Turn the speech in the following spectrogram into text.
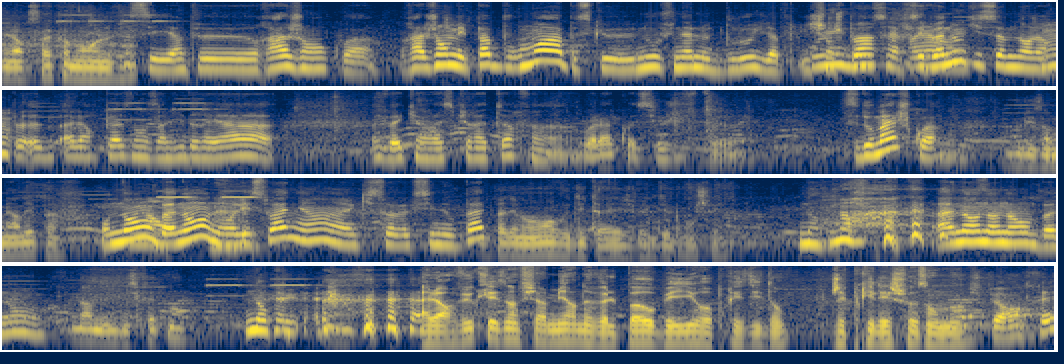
Et alors ça, comment on le vit? C'est un peu rageant, quoi. Rageant, mais pas pour moi, parce que nous, au final, notre boulot, il, a, il Oui, change pas. C'est pas nous qui sommes dans leur, Mm. à leur place dans un lit de réa avec un respirateur. Enfin, voilà, quoi. C'est juste. euh, C'est dommage, quoi. Vous les emmerdez pas Oh, non, Non. bah non, nous, on les soigne, hein, qu'ils soient vaccinés ou pas. Pas des moments où vous dites, allez, je vais le débrancher. Non. ah non, non, non, bah non. Non, mais discrètement. Non plus. Alors, vu que les infirmières ne veulent pas obéir au président, j'ai pris les choses en main. Je peux rentrer?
